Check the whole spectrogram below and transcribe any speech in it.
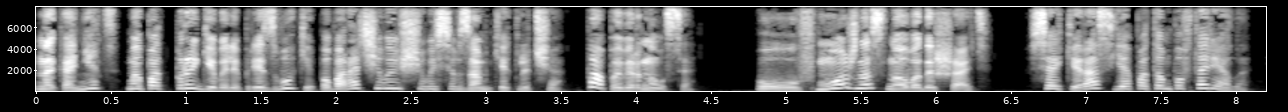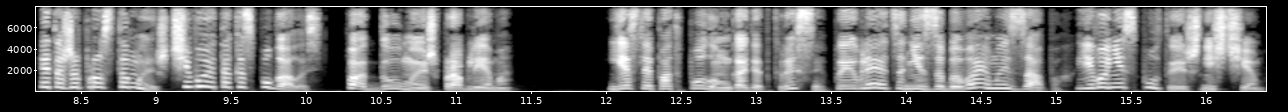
Наконец, мы подпрыгивали при звуке поворачивающегося в замке ключа. Папа вернулся. Уф, можно снова дышать. Всякий раз я потом повторяла. Это же просто мышь. Чего я так испугалась? Подумаешь, проблема. Если под полом гадят крысы, появляется незабываемый запах. Его не спутаешь ни с чем.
